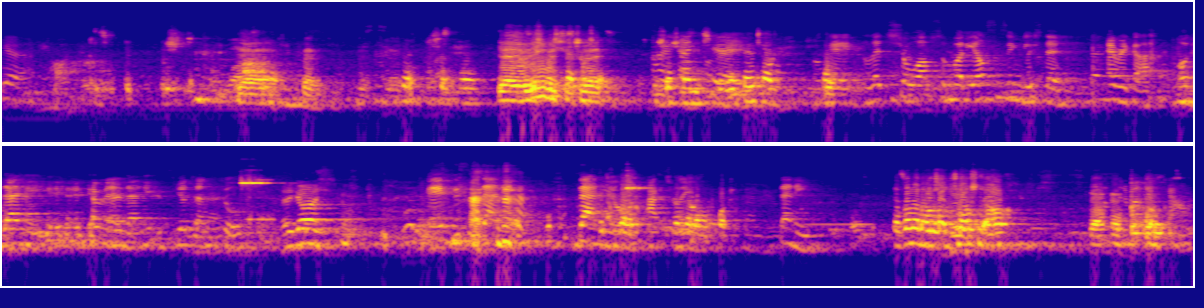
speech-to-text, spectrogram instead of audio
Yeah. yeah. Yeah, your English is great. Hi, thank you. Okay, let's show off somebody else's English then. Erica or Danny. Come here, Danny. It's your turn to talk. Hey guys. Okay, this is Danny. Daniel, actually. Danny. Da sollen wir noch mal tauschen auch. Ja, okay. Cinematic town.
